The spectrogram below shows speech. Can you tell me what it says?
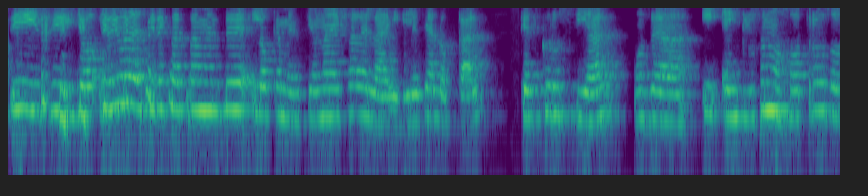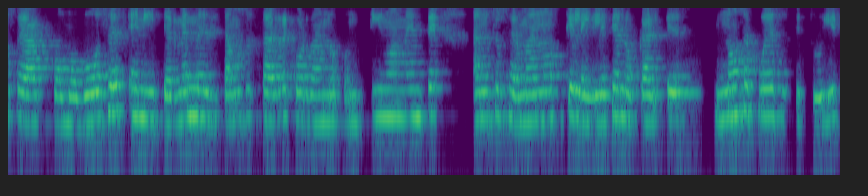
Sí, sí, yo, yo iba a decir exactamente lo que menciona ella de la iglesia local, que es crucial, o sea, y, e incluso nosotros, o sea, como voces en Internet necesitamos estar recordando continuamente a nuestros hermanos que la iglesia local es, no se puede sustituir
